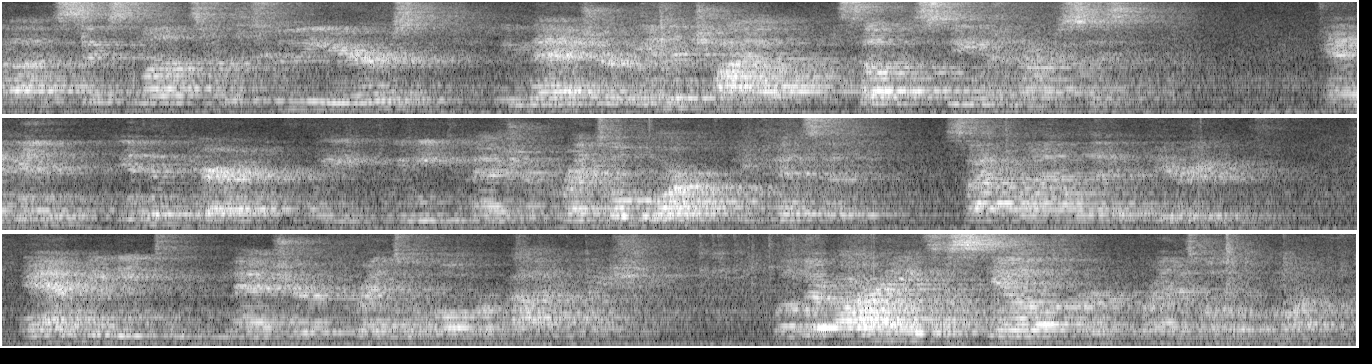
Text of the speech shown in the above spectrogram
uh, six months for two years, we measure in the child self-esteem and narcissism. And in, in the parent, we, we need to measure parental warmth because of psychoanalytic theory. And we need to measure parental overvaluation. Well, there already is a scale for parental warmth.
